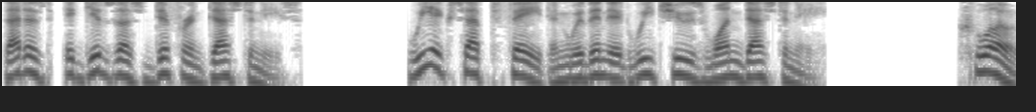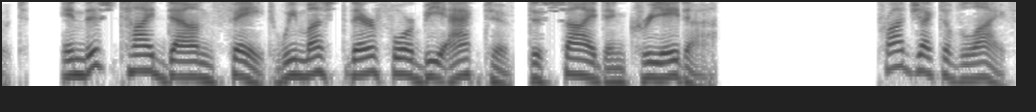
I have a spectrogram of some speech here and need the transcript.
that is, it gives us different destinies. We accept fate and within it we choose one destiny. Quote, in this tied-down fate we must therefore be active, decide and create a project of life,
